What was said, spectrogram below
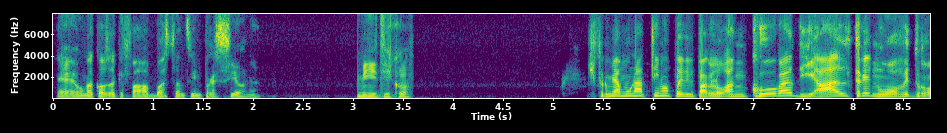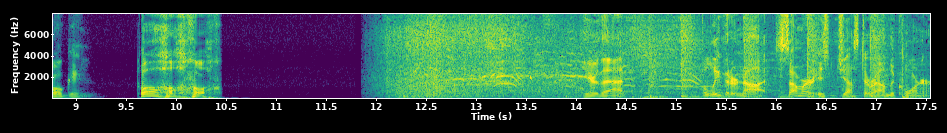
è una cosa che fa abbastanza impressione. Mitico. Ci fermiamo un attimo, poi vi parlo ancora di altre nuove droghe. Oh! Hear that? Believe it or not, summer is just around the corner.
